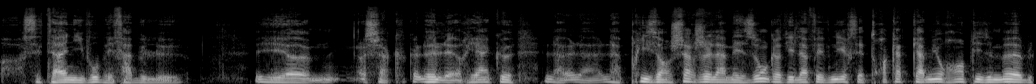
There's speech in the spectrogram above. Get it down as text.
oh, c'était à un niveau fabuleux. Et euh, chaque, rien que la, la, la, prise en charge de la maison, quand il a fait venir ces trois quatre camions remplis de meubles,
